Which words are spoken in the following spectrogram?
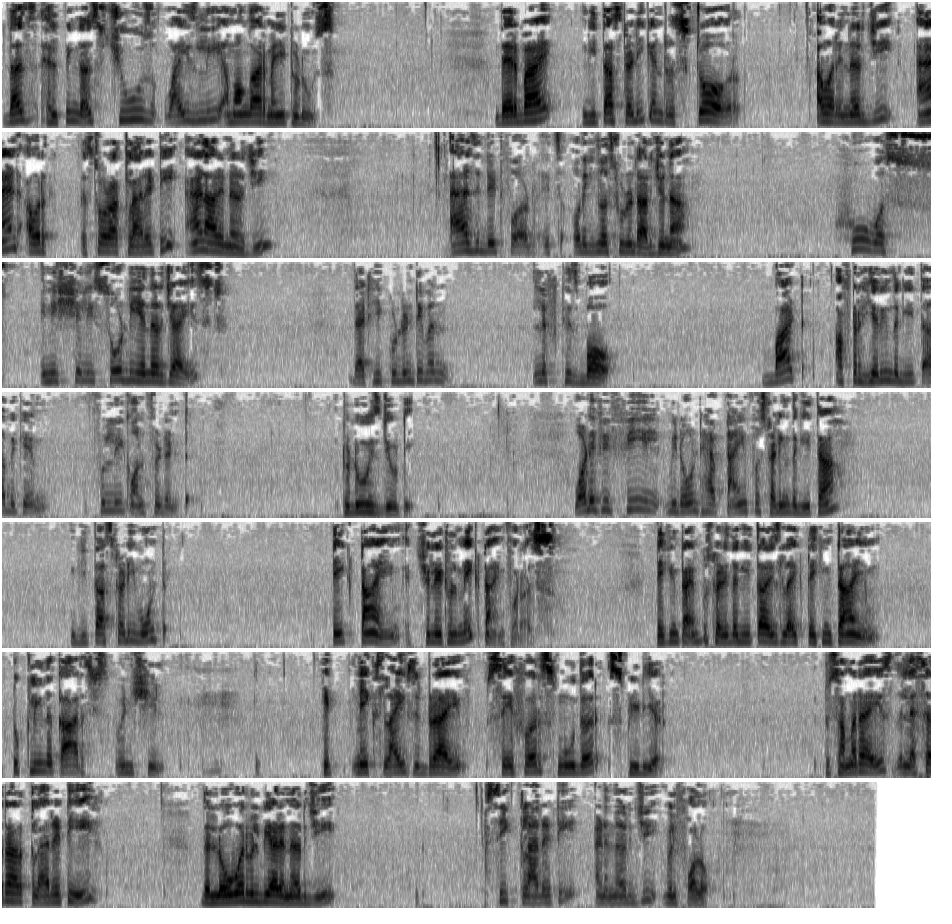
thus helping us choose wisely among our many to dos. Thereby, Gita study can restore our energy and our restore our clarity and our energy as it did for its original student Arjuna, who was initially so de energized that he couldn't even lift his bow. But after hearing the Gita, became fully confident to do his duty. What if we feel we don't have time for studying the Gita? Gita study won't take time, actually, it will make time for us. Taking time to study the Gita is like taking time to clean a car's windshield. It makes life's drive safer, smoother, speedier. To summarize, the lesser our clarity, the lower will be our energy. Seek clarity and energy will follow.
